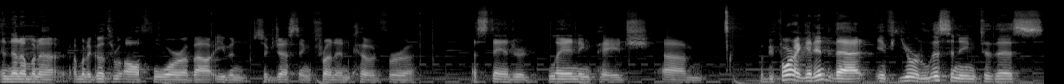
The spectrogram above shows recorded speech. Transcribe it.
and then I'm gonna I'm gonna go through all four about even suggesting front end code for a, a standard landing page. Um, but before I get into that, if you're listening to this,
